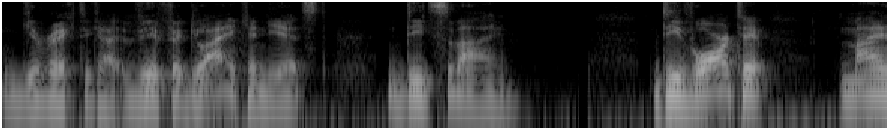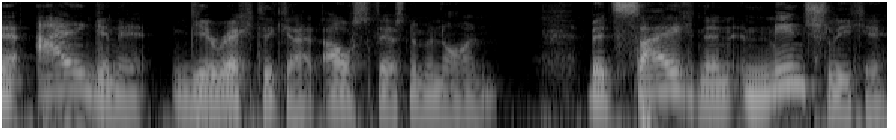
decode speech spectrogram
Gerechtigkeit. Wir vergleichen jetzt die zwei. Die Worte meine eigene Gerechtigkeit aus Vers Nummer 9 bezeichnen menschliche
